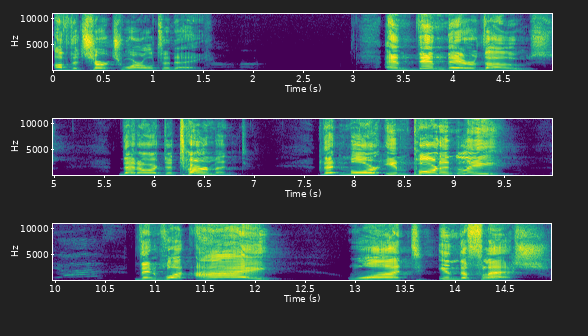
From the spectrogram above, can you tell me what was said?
of the church world today. And then there are those that are determined that more importantly than what I want in the flesh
